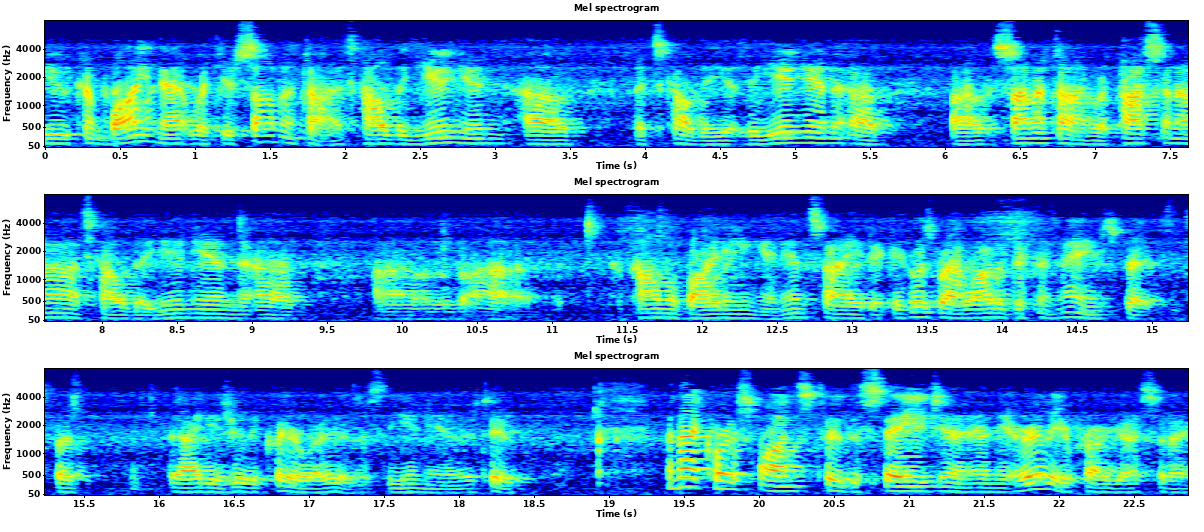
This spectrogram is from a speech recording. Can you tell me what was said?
you combine that with your samatha. It's called the union of, it's called the, the union of uh, samatha and vipassana. It's called the union of, of uh, calm abiding and insight. It, it goes by a lot of different names, but, but the idea is really clear what it is. It's the union of the two. And that corresponds to the stage in, in the earlier progress that I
